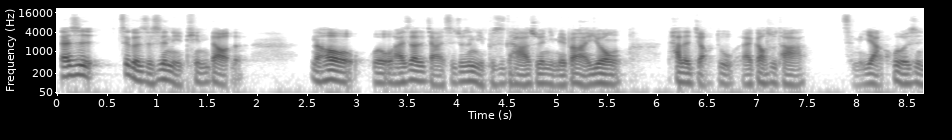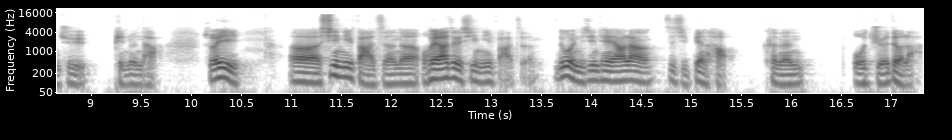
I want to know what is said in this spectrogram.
但是这个只是你听到的，然后我我还是要再讲一次，就是你不是他，所以你没办法用他的角度来告诉他怎么样，或者是你去评论他。所以，呃，吸引力法则呢，我回到这个吸引力法则，如果你今天要让自己变好，可能我觉得啦，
